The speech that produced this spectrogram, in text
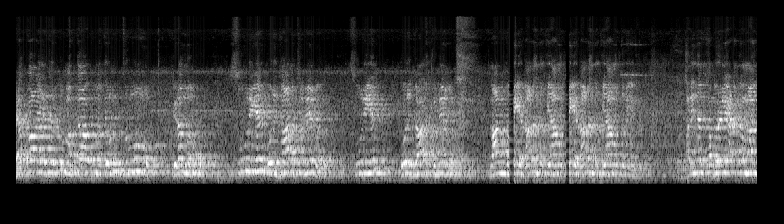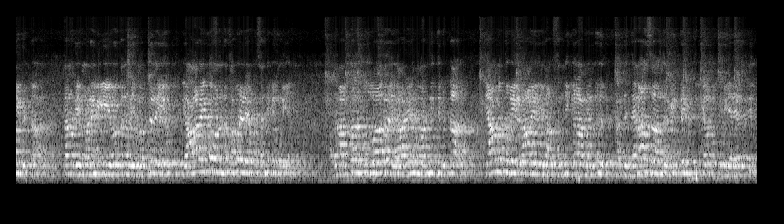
இடப்பாளையத்திற்கும் மக்காவுக்கு மத்தியும் துரு இடம் வரும். சூரியன் ஒரு ஜானுக்கு மேல் வரும். சூரியன் ஒரு ஜானுக்கு மேல் வரும். நான் தான் அந்த தியாகத்துடைய தான் அந்த தியாகத்துடைய மனிதன் கபரிலே அடக்கமாகி விட்டால் தன்னுடைய மனைவியையோ தன்னுடைய மக்களையோ யாரையும் அந்த கபரிலே அவன் சந்திக்க முடியாது. அதனால்தான் பொதுவாக யாரையும் மரணித்து விட்டால் தியாகத்துடைய நாளையை நாம் சந்திக்கலாம் என்று அந்த ஜனாசா அந்த வீட்டை விட்டு கிளம்பக்கூடிய நேரத்தில்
